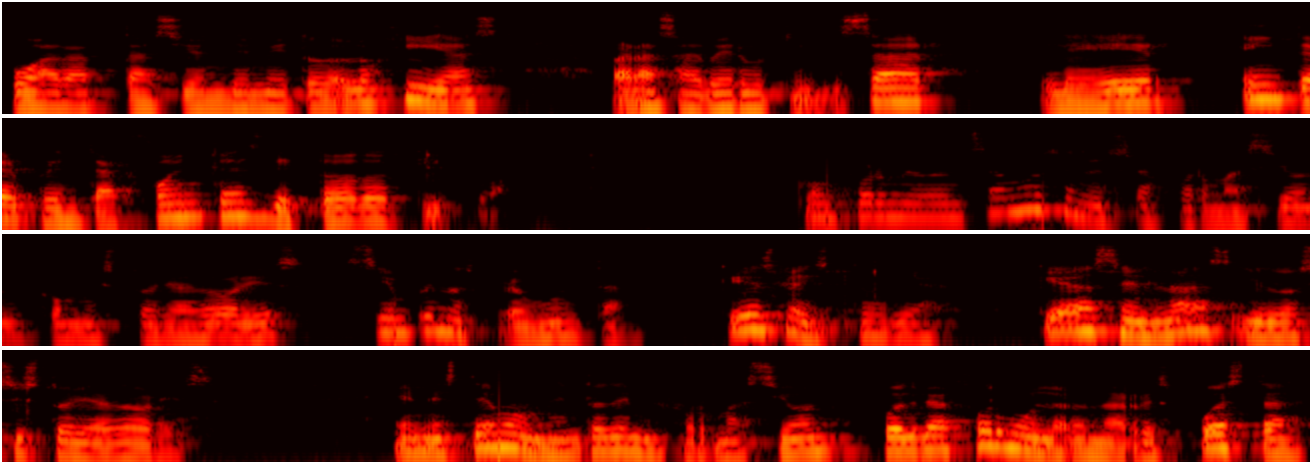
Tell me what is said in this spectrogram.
o adaptación de metodologías para saber utilizar, leer e interpretar fuentes de todo tipo. Conforme avanzamos en nuestra formación como historiadores, siempre nos preguntan, ¿qué es la historia? ¿Qué hacen las y los historiadores? En este momento de mi formación podría formular una respuesta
